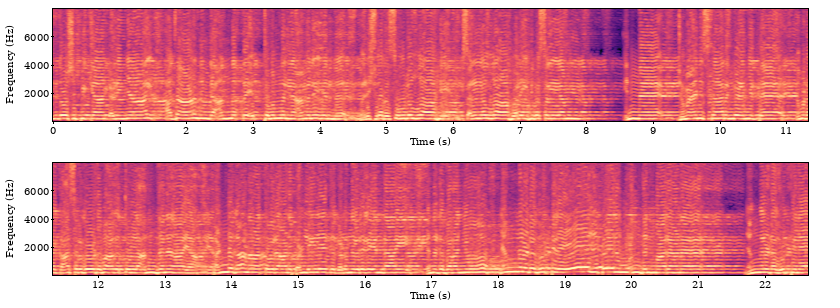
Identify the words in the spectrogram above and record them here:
സന്തോഷിപ്പിക്കാൻ കഴിഞ്ഞാൽ അതാണ് നിന്റെ അന്നത്തെ ഏറ്റവും നല്ല അമല എന്ന് പരിശുദ്ധ റസൂലുള്ളാഹി സല്ലല്ലാഹു അലൈഹി വസല്ലം ഇന്ന് ജുമാനിസ്കാരം കഴിഞ്ഞിട്ട് നമ്മുടെ കാസർഗോഡ് ഭാഗത്തുള്ള അന്ധനായ കണ്ണ് കാണാത്ത ഒരാൾ പള്ളിയിലേക്ക് കടന്നു വരികയുണ്ടായി. എന്നിട്ട് പറഞ്ഞു ഞങ്ങളുടെ വീട്ടിലെ ഏഴ് പേരും അന്ധന്മാരാണ്. ഞങ്ങളുടെ വീട്ടിലെ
